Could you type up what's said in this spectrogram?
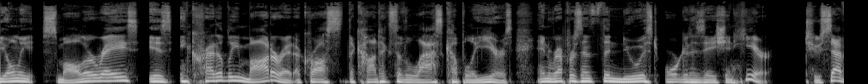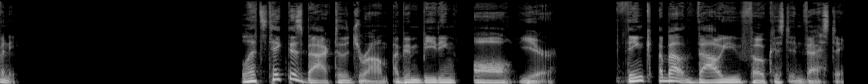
the only smaller raise is incredibly moderate across the context of the last couple of years and represents the newest organization here, 2seventy. Let's take this back to the drum I've been beating all year. Think about value focused investing.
